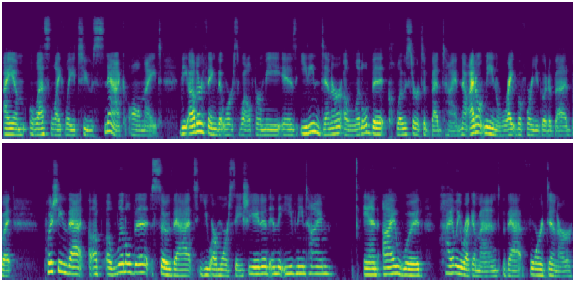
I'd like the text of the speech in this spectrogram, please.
I am less likely to snack all night. The other thing that works well for me is eating dinner a little bit closer to bedtime. Now, I don't mean right before you go to bed, but pushing that up a little bit so that you are more satiated in the evening time. And I would highly recommend that for dinner,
